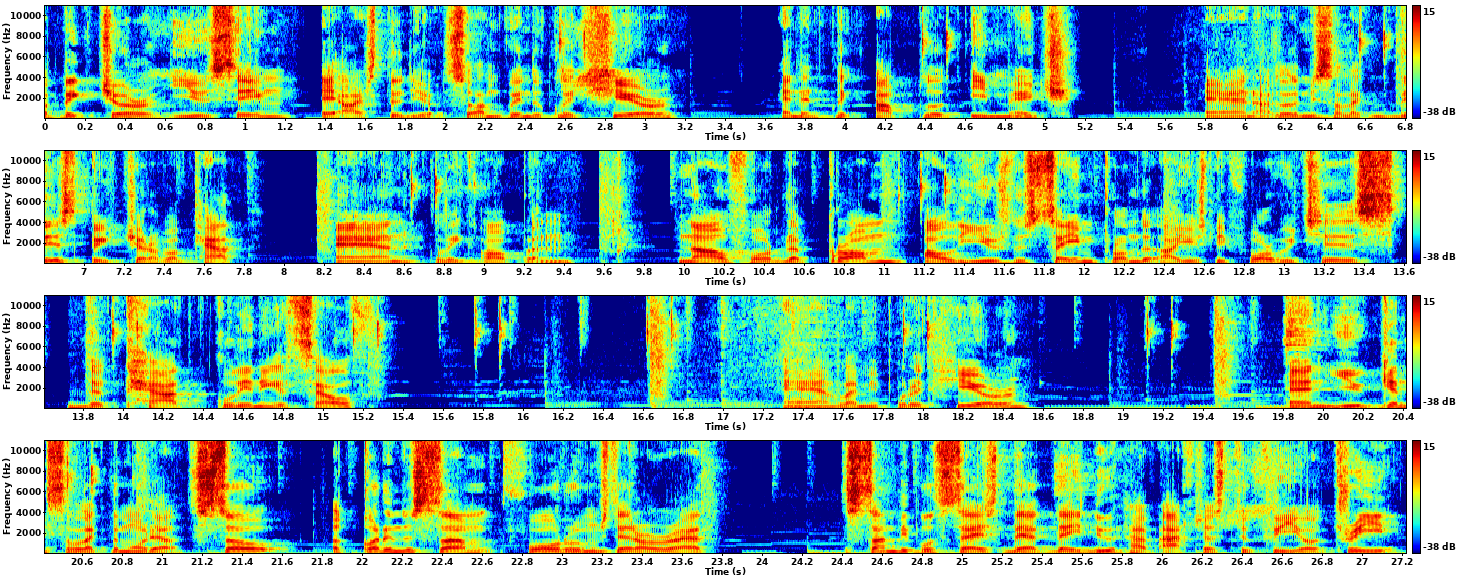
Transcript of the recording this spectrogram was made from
a picture using AI Studio. So I'm going to click here and then click upload image. And let me select this picture of a cat and click open. Now for the prompt, I'll use the same prompt that I used before, which is the cat cleaning itself. And let me put it here. And you can select the model. So according to some forums that I read, some people says that they do have access to Veo 3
